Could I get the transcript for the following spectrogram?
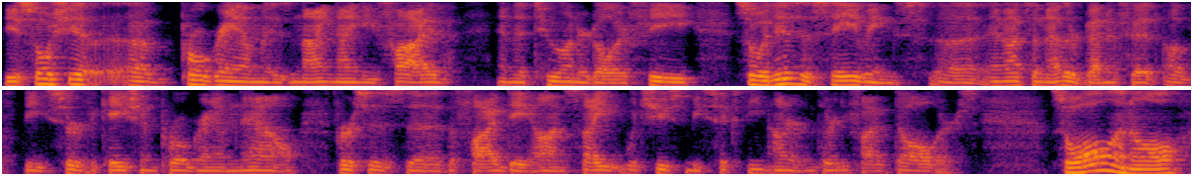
The associate uh, program is 995 and the $200 fee. So it is a savings, uh, and that's another benefit of the certification program now versus uh, the five day on site, which used to be $1,635. So all in all,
